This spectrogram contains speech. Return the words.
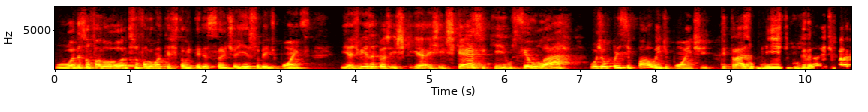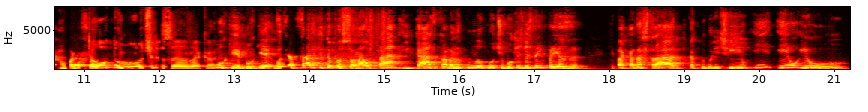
O Anderson falou, o Anderson falou uma questão interessante aí sobre endpoints, e às vezes a, a gente esquece que o celular Hoje é o principal endpoint que traz um risco grande para a corporação. Todo mundo utilizando, né, cara? Por quê? Porque você sabe que o teu profissional está em casa trabalhando com um notebook, às vezes, da empresa, que está cadastrado, que está tudo bonitinho, e, e, e, o,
